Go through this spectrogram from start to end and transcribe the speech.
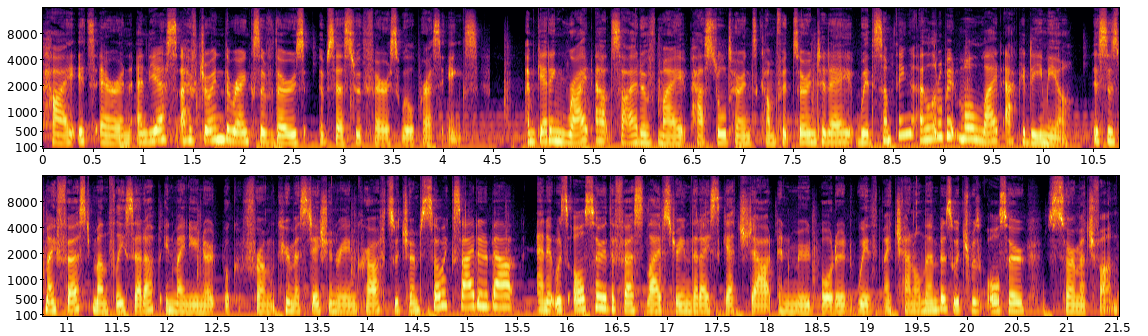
Hi, it's Erin, and yes, I've joined the ranks of those obsessed with Ferris wheel press inks. I'm getting right outside of my pastel tones comfort zone today with something a little bit more light academia. This is my first monthly setup in my new notebook from Kuma Stationery and Crafts, which I'm so excited about. And it was also the first live stream that I sketched out and mood boarded with my channel members, which was also so much fun.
